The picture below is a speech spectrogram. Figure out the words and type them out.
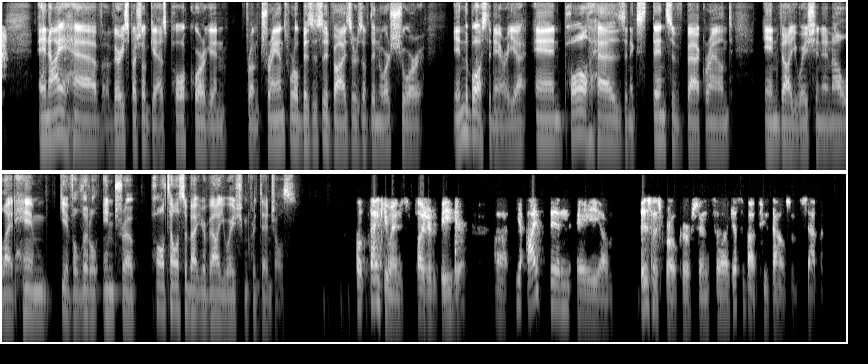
And I have a very special guest, Paul Corrigan from Transworld Business Advisors of the North Shore in the Boston area. And Paul has an extensive background in valuation, and I'll let him give a little intro. Paul, tell us about your valuation credentials. Oh, thank you, and it's a pleasure to be here. Uh, yeah, I've been a um, business broker since uh, I guess about 2007,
